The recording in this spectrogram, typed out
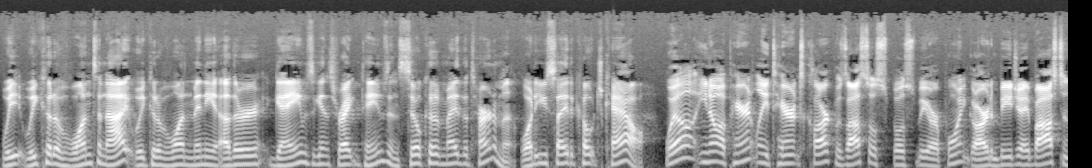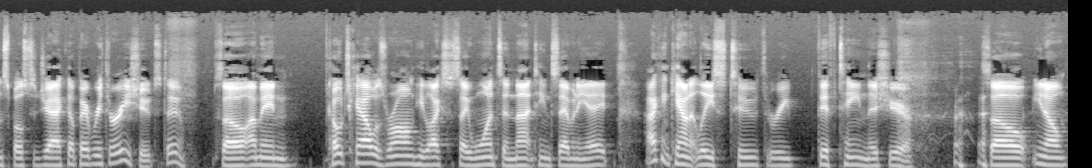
we we could have won tonight. We could have won many other games against ranked teams and still could have made the tournament. What do you say to Coach Cal? Well, you know, apparently Terrence Clarke was also supposed to be our point guard, and B.J. Boston's supposed to jack up every three he shoots too. So, I mean, Coach Cal was wrong. He likes to say once in 1978. I can count at least two, three, fifteen this year. so you know,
